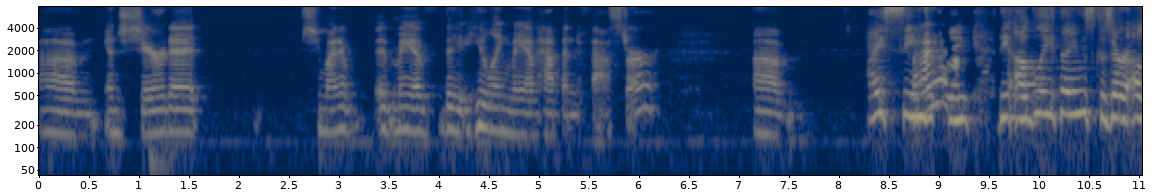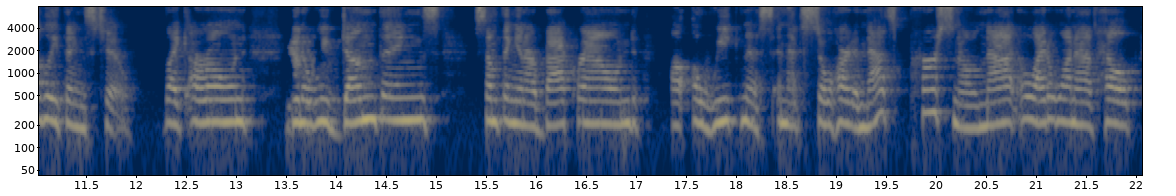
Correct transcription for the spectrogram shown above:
um, and shared it she might have it may have the healing may have happened faster um i see I think the ugly things because there are ugly things too. Like our own you know we've done things something in our background a, a weakness and that's so hard and that's personal not oh i don't want to have help.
